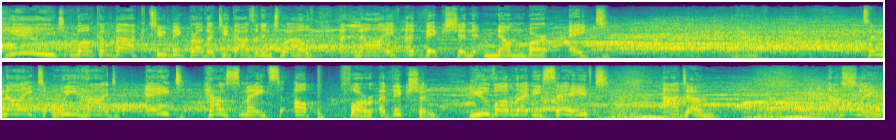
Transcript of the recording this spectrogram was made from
huge welcome back to Big Brother 2012 and live eviction number eight. Now, tonight we had eight housemates up for eviction. You've already saved Adam, Ashleigh,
